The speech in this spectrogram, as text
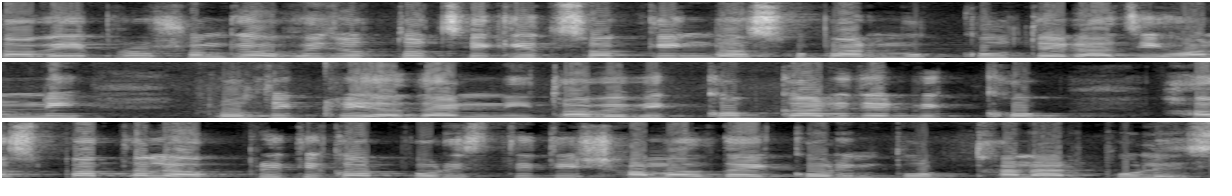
তবে এ প্রসঙ্গে অভিযুক্ত চিকিৎসক কিংবা সুপার মুখ খুলতে রাজি হননি, প্রতিক্রিয়া দেননি। তবে বিক্ষোভকারীদের বিক্ষোভ, হাসপাতালে অপ্রীতিকর পরিস্থিতি সামাল দেয় করিমপুর থানার পুলিশ।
